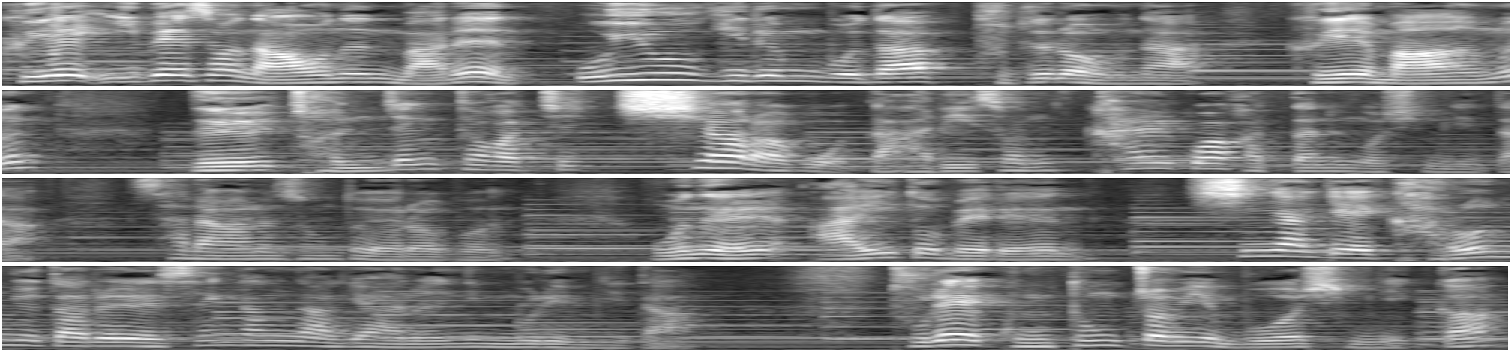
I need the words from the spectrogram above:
그의 입에서 나오는 말은 우유 기름보다 부드러우나 그의 마음은 늘 전쟁터 같이 치열하고 날이 선 칼과 같다는 것입니다. 사랑하는 성도 여러분, 오늘 아이도벨은 신약의 가론 유다를 생각나게 하는 인물입니다. 둘의 공통점이 무엇입니까?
